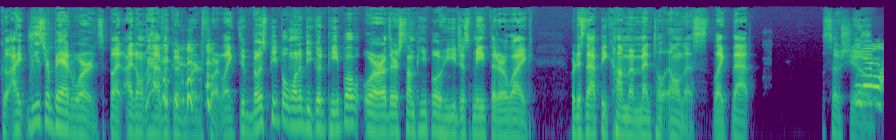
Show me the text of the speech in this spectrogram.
go, I, these are bad words, but I don't have a good word for it. Like, do most people want to be good people, or are there some people who you just meet that are like, or does that become a mental illness like that? Socio? You know,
